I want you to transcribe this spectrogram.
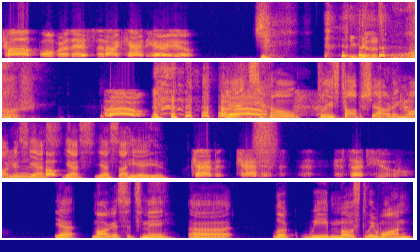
top over this, and I can't hear you. You hear this. Hello? Hello? yes. Oh, please stop shouting, Margus. Yes, Oh. yes, yes. I hear you. Cannon, Cannon, is that you? Yeah, Margus, it's me. Uh, look, we mostly won,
